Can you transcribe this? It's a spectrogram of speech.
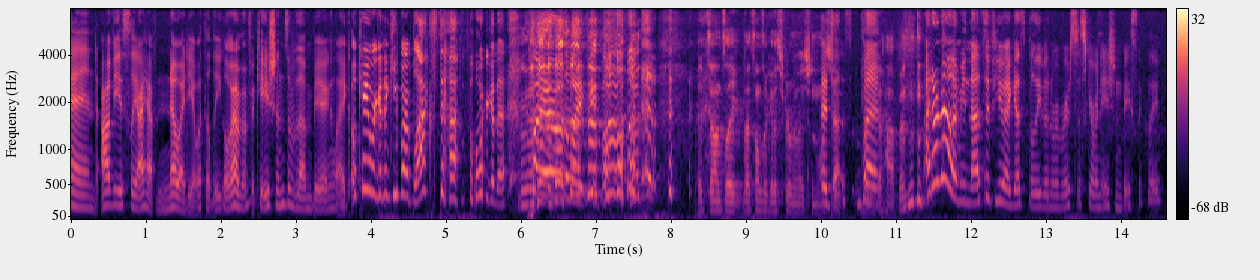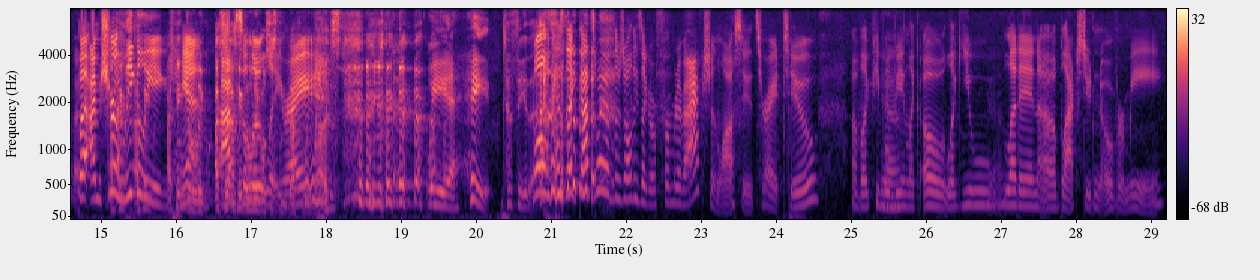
And obviously, I have no idea what the legal ramifications of them being like, okay, we're going to keep our black staff, but we're going to fire all the white people. It sounds like that sounds like a discrimination law. It does, but- it happen. I don't know. I mean, that's if you, I guess, believe in reverse discrimination, basically. But, But I'm sure I think- legally I think, can. I think the legal, I, I think the legal Absolutely, system right? does. we hate to see that. well, because like that's why there's all these like affirmative action lawsuits, right? Too, of like people Yeah. being like, "Oh, like you Yeah. let in a black student over me,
